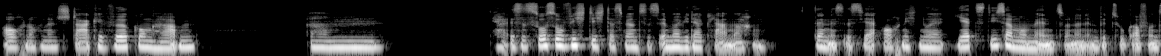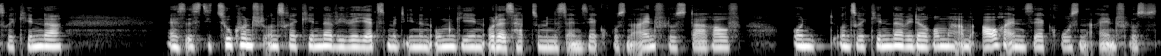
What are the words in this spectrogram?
auch noch eine starke Wirkung haben. Ähm, ja, ist es so, so wichtig, dass wir uns das immer wieder klar machen. Denn es ist ja auch nicht nur jetzt dieser Moment, sondern in Bezug auf unsere Kinder. Es ist die Zukunft unserer Kinder, wie wir jetzt mit ihnen umgehen, oder es hat zumindest einen sehr großen Einfluss darauf. Und unsere Kinder wiederum haben auch einen sehr großen Einfluss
